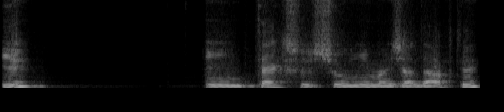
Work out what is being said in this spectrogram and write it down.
here in text to image adapter.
